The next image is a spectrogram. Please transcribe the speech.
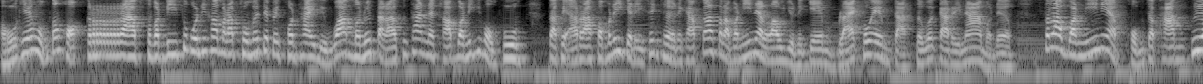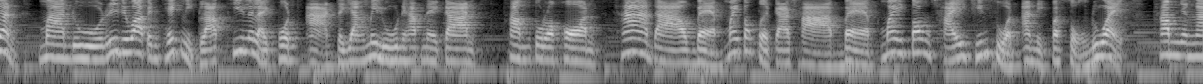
โอเคผมต้องขอกราบสวัสดีทุกคนที่เข้ามารับชมไม่ว่าจะเป็นคนไทยหรือว่ามนุษย์ต่างดาวทุกท่านนะครับ วันนี้ที่ผมภูมิจากเพจอาราฟอร์มารีกันอีกเช่นเคยนะครับ ก็สำหรับวันนี้เนี่ยเราอยู่ในเกม Black o m จากเซิร์ฟเวอร์การีนาเหมือนเดิมสำหรับวันนี้เนี่ยผมจะพาเพื่อนมาดูเรียกได้ว่าเป็นเทคนิคลับที่หลาย ๆ คนอาจจะยังไม่รู้นะครับในการทำตัวละคร 5 ดาวแบบไม่ต้องเปิดกาชา แบบไม่ต้องใช้ชิ้นส่วนอเนกประสงค์ด้วยทำยังไง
